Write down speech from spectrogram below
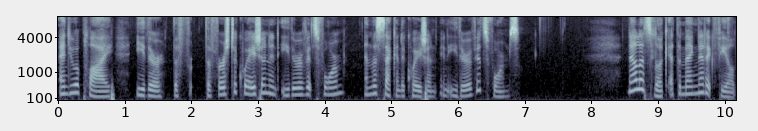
and you apply either the, the first equation in either of its form and the second equation in either of its forms. Now let's look at the magnetic field.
